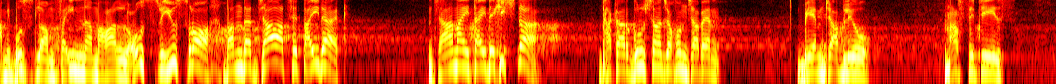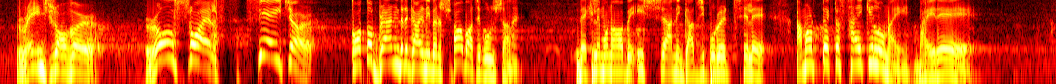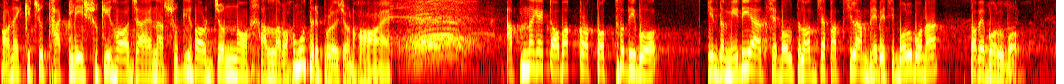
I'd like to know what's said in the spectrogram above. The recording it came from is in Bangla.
আমি বুঝলাম, ফাইন্না মাল উসরি ইউসরা, বান্দা যা আছে তাই দেখ। যা নাই তাই দেখিস না। ঢাকার গুলশানে যখন যাবেন, BMW Mercedes range rover, Rolls Royce CHR কত ব্র্যান্ডের গাড়ি নেবেন, সব আছে গুলশানে। দেখলে মনে হবে, ইস, আমি গাজীপুরের ছেলে। আমার তো একটা সাইকেলও নাই। ভাইরে অনেক কিছু থাকলেই সুখী হওয়া যায় না। সুখী হওয়ার জন্য আল্লাহ রহমতের প্রয়োজন হয়। আপনাকে একটা অবাক তথ্য দিব, কিন্তু মিডিয়া আছে, বলতে লজ্জা পাচ্ছিলাম, ভেবেছি বলব না, তবে বলব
